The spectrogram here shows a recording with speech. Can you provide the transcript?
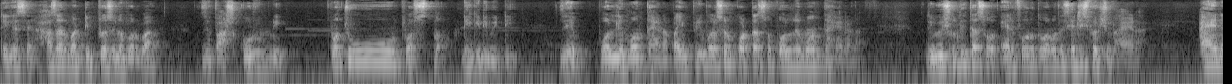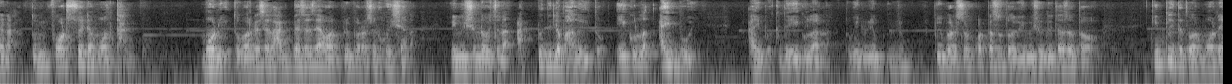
ঠিক আছে? হাজারবার ডিপ্রেশনে পড়বা, যে পাশ করুননি। প্রচুর প্রশ্ন নেগেটিভিটি যে পড়লে মন থাকে না। পাই প্রিপারেশন করতেছো পড়লে মন থাকে না। রিভিশন দিতেছো এরপরও তোমার মধ্যে স্যাটিসফ্যাকশন আয় না। আয় না না, তুমি পড়ছো এটা মন থাকব। মনে, তোমার কাছে লাগতেছে যে আমার প্রিপারেশন হয়েছে না। রিভিশনটা হয়েছে না, আটটু দিলে ভালোই তো। এইগুলো আইবই, আইব, কিন্তু এইগুলা না। তুমি প্রিপারেশন করতেছো তো রিভিশন দিতেছো তো। কিন্তু এটা তোমার মনে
